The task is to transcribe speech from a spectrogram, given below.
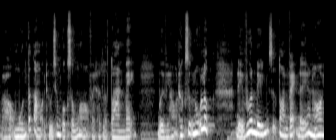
và họ muốn tất cả mọi thứ trong cuộc sống của họ phải thật là toàn vẹn, bởi vì họ thực sự nỗ lực để vươn đến cái sự toàn vẹn đấy là thôi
